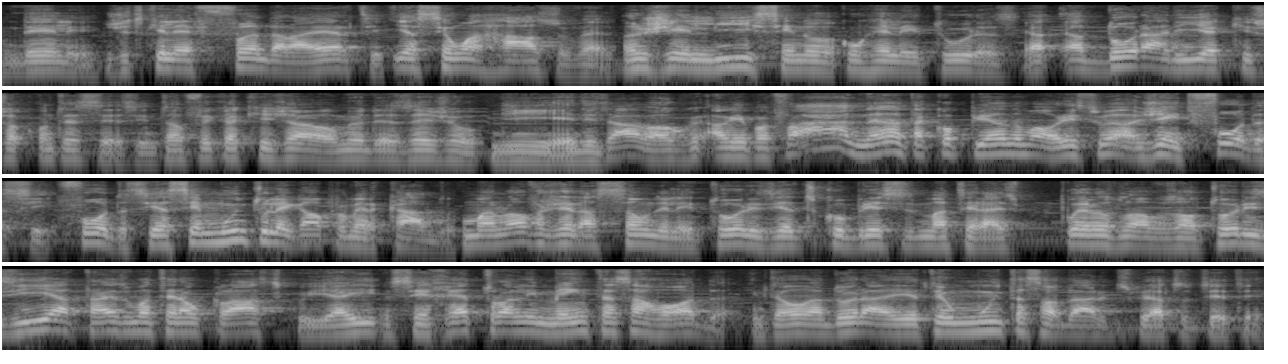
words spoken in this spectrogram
dele, do jeito que ele é fã da Laerte, ia ser um arraso, velho. Angeli sendo com releituras. Eu adoraria que isso acontecesse. Então fica aqui já o meu desejo de editar. Alguém pode falar, ah, não, tá copiando o Maurício. Gente, foda-se, foda-se. Ia ser muito legal pro mercado. Uma nova geração de leitores ia descobrir esses materiais pelos novos autores e ir atrás do material clássico. E aí você retroalimenta essa roda. Então eu adoraria, eu tenho muita saudade dos Piratas do TT.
